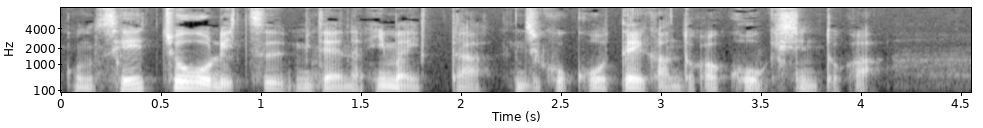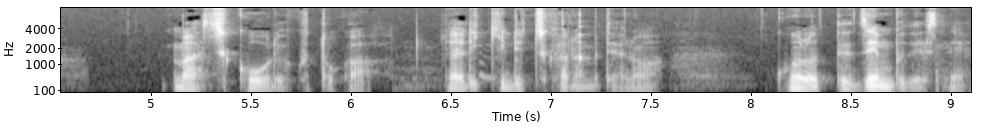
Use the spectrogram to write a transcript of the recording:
この成長率みたいな今言った自己肯定感とか好奇心とか、まあ思考力とかやりきる力みたいなのは、こういうのって全部ですね、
